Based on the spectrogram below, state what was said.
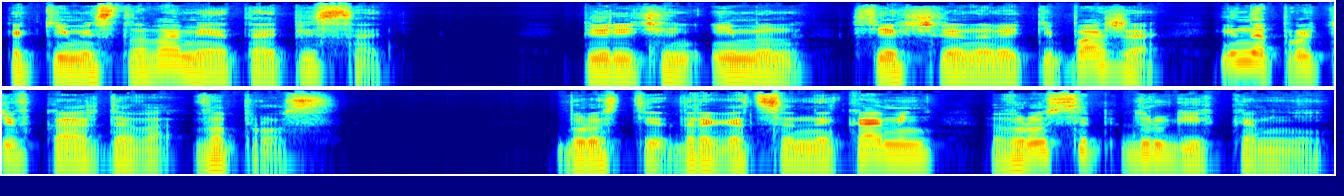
Какими словами это описать? Перечень имен всех членов экипажа и напротив каждого вопрос. Бросьте драгоценный камень в россыпь других камней.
